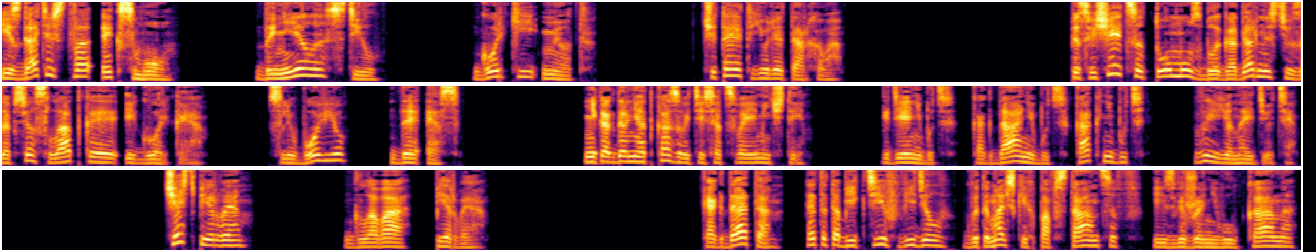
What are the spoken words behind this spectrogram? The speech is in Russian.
Издательство «Эксмо». Даниэла Стил. «Горький мед». Читает Юлия Тархова. Посвящается Тому с благодарностью за все сладкое и горькое. С любовью, Д.С. Никогда не отказывайтесь от своей мечты. Где-нибудь, когда-нибудь, как-нибудь вы ее найдете. Часть первая. Глава первая. Когда-то этот объектив видел гватемальских повстанцев и извержение вулкана,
